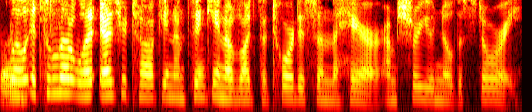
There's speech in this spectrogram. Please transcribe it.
Well, it's a little, as you're talking, I'm thinking of like the tortoise and the hare. I'm sure you know the story.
